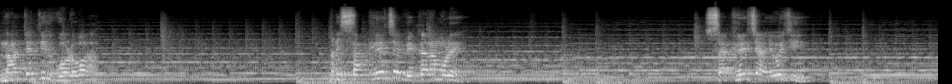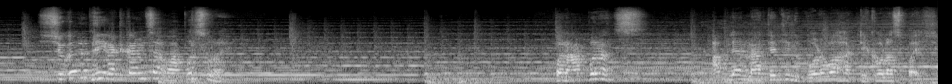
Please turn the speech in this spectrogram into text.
नात्यातील गोडवा आणि साखरेच्या बेकारामुळे साखरेच्या ऐवजी शुगर फ्री घटकांचा वापर सुरू आहे. पण आपणच आपल्या नात्यातील गोडवा हा टिकवलाच पाहिजे.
